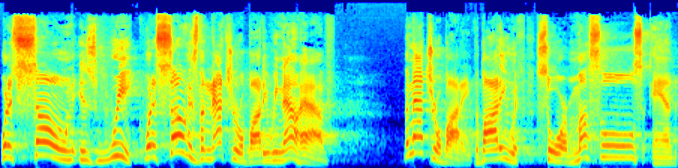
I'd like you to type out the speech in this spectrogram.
What is sown is weak. What is sown is the natural body we now have. The natural body, the body with sore muscles and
